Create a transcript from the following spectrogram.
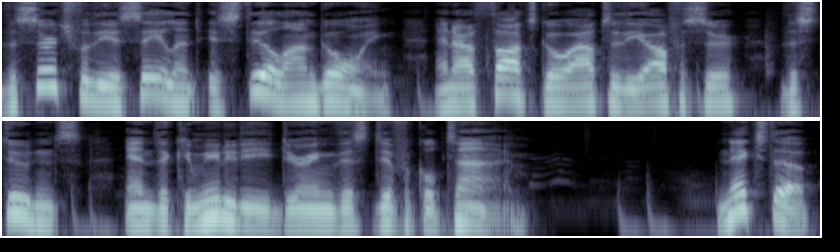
The search for the assailant is still ongoing, and our thoughts go out to the officer, the students, and the community during this difficult time. Next up,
